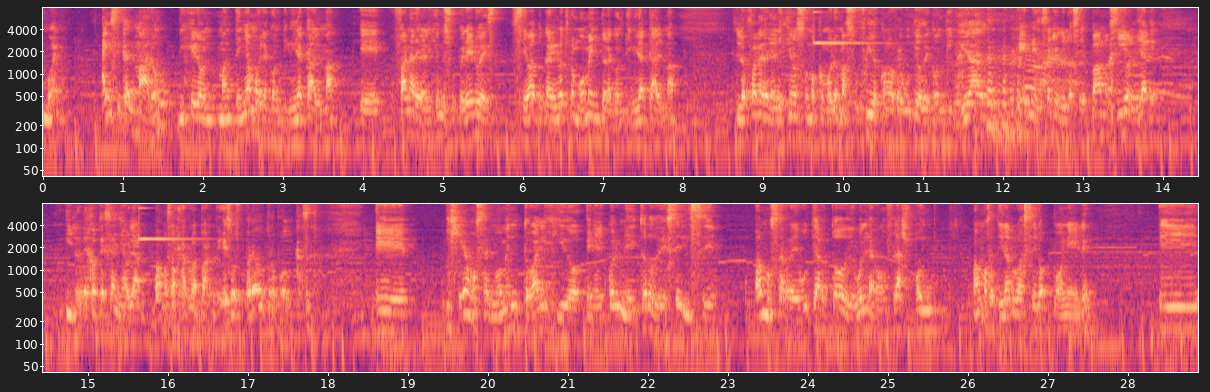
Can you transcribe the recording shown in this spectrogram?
Bueno, ahí se calmaron, dijeron mantengamos la continuidad calma. Eh, fanas de la Legión de Superhéroes se va a tocar en otro momento la continuidad calma. Los fanas de la Legión somos como los más sufridos con los reboteos de continuidad. es necesario que lo sepamos, sí, olvidate. Y lo dejo ni hablar. Vamos a dejarlo aparte. Eso es para otro podcast. Eh, y llegamos al momento álgido en el cual un editor de DC dice, vamos a rebotear todo de vuelta con Flashpoint, vamos a tirarlo a cero, ponele. Eh,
